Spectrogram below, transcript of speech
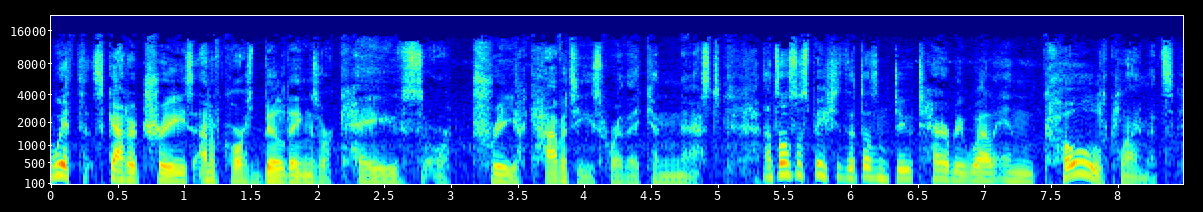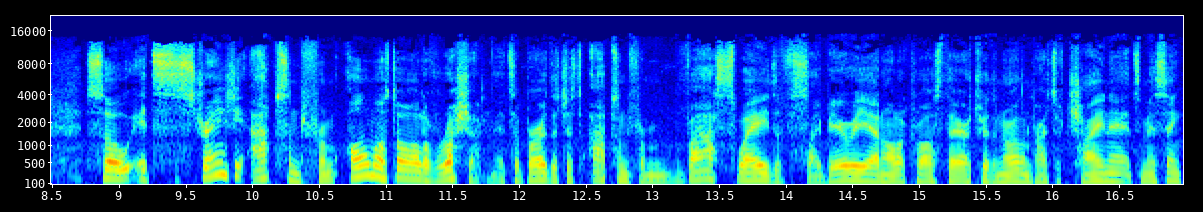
with scattered trees and, of course, buildings or caves or tree cavities where they can nest. And it's also a species that doesn't do terribly well in cold climates. So it's strangely absent from almost all of Russia. It's a bird that's just absent from vast swathes of Siberia and all across there through the northern parts of China. It's missing.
